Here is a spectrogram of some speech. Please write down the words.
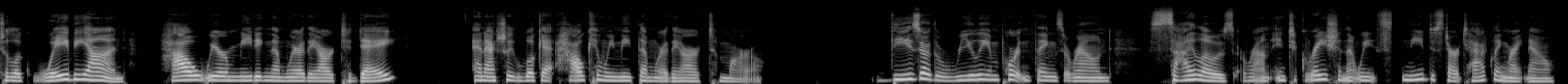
to look way beyond how we're meeting them where they are today and actually look at how can we meet them where they are tomorrow. These are the really important things around silos, around integration that we need to start tackling right now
